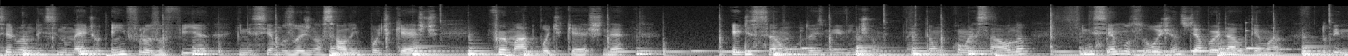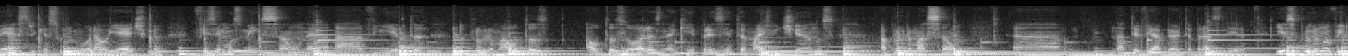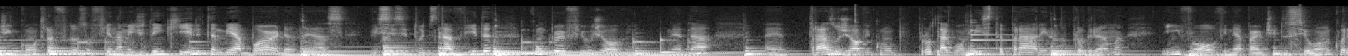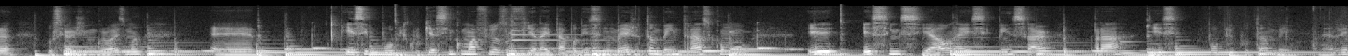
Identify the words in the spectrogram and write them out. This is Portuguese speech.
terceiro ano do ensino médio em filosofia. Iniciamos hoje nossa aula em podcast, formato podcast, né? Edição 2021. Né? Então, com essa aula, iniciamos hoje, antes de abordar o tema do bimestre, que é sobre moral e ética, fizemos menção, né, à vinheta do programa Altas, Altas Horas, né, que representa mais de 20 anos a programação na TV aberta brasileira. E esse programa vem de encontro à filosofia na medida em que ele também aborda né, as vicissitudes da vida com o perfil jovem, né, dá, é, traz o jovem como protagonista para a arena do programa e envolve, né, a partir do seu âncora, o Serginho Groisman, é, esse público que, assim como a filosofia na etapa do ensino médio, também traz como essencial né, esse pensar para esse público também.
